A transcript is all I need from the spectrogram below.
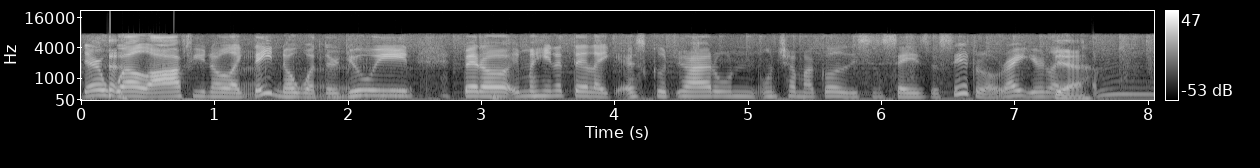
they're well off you know like they know what they're doing pero imagínate like escuchar un, un chamaco de 16 decirlo right you're like Yeah. mm,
